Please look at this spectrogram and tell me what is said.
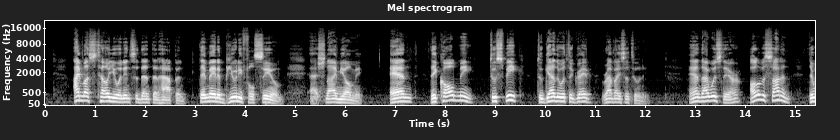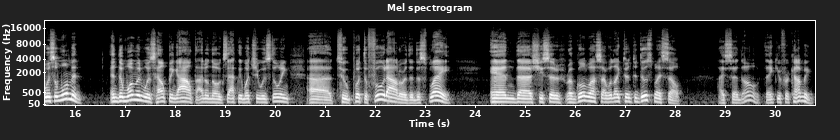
I must tell you an incident that happened. They made a beautiful siyum, uh, Shnaim Yomi, and they called me to speak together with the great Rabbi Zatuni. And I was there. All of a sudden, there was a woman and the woman was helping out. I don't know exactly what she was doing uh, to put the food out or the display. And uh, she said, Rav Goldwasser, I would like to introduce myself. I said, Oh, thank you for coming.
